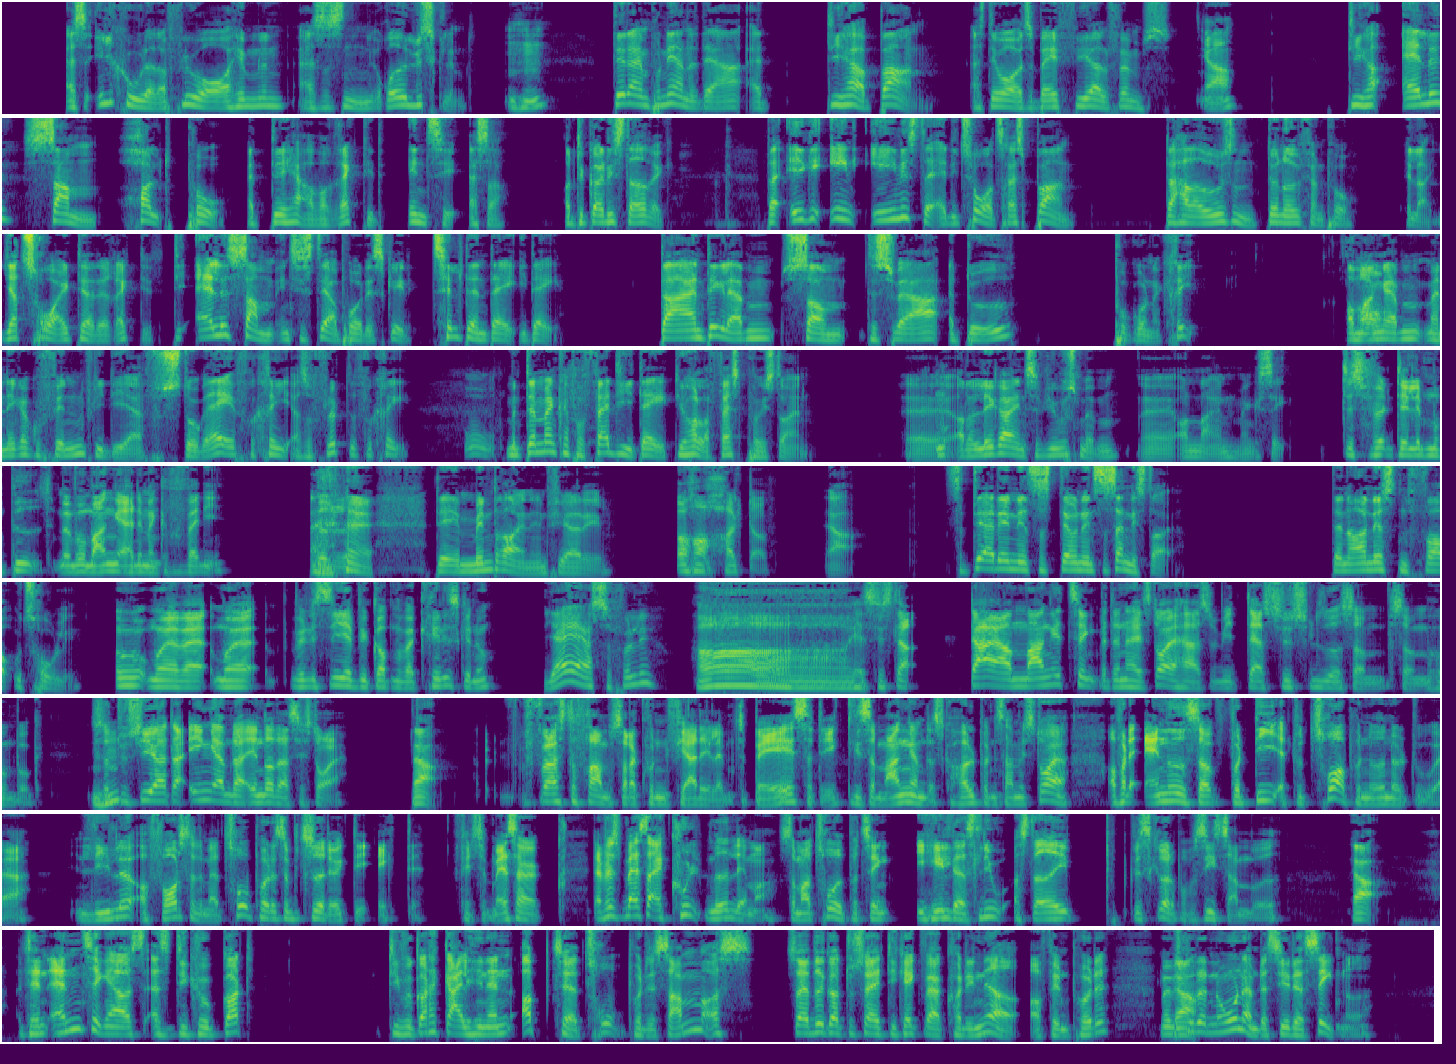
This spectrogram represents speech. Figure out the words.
altså ildkugler, der flyver over himlen, altså sådan røde lysglimt. Mhm. Det, der er imponerende, det er, at de her børn, altså det var jo tilbage i 94, Ja. de har alle sammen holdt på, at det her var rigtigt indtil, altså, og det gør de stadigvæk. Der er ikke en eneste af de 62 børn, der har været ude sådan, det var noget, vi fandt på. Eller, jeg tror ikke, det her det er rigtigt. De alle sammen insisterer på, at det er sket til den dag i dag. Der er en del af dem, som desværre er døde på grund af krig. Og mange Åh. af dem, man ikke har kunne finde, fordi de er stukket af fra krig, altså flygtet fra krig. Uh. Men dem, man kan få fat i i dag, de holder fast på historien. Øh, Mm. og der ligger interviews med dem øh, online, man kan se. Det er, selvfølgelig- det er lidt mobilt, men hvor mange er det, man kan få fat i? Ved du det? det er mindre end en fjerdedel. Åh, oh, hold op. Ja. Så det er, det, en, inter- det er en interessant historie. Den er næsten for utrolig. Uh, må jeg være, må jeg, vil det sige, at vi godt må være kritiske nu? Ja, ja, selvfølgelig. Åh, oh, jeg synes, der, der er mange ting ved den her historie her, som vi der synes lyder som, som humbug. Mm-hmm. Så Mhm. du siger, at der er ingen af dem, der har ændret deres historie. Ja. Først og fremmest, så er der kun en fjerdedel af dem tilbage, så det er ikke lige så mange af dem, der skal holde på den samme historie. Og for det andet, så fordi at du tror på noget, når du er en lille, og fortsætter med at tro på det, så betyder det jo ikke, det er ægte. Der findes masser af, der findes masser af kult medlemmer, som har troet på ting i hele deres liv, og stadig beskriver det på præcis samme måde. Ja. Den anden ting er også, altså de kan jo godt, de vil godt have gejlet hinanden op til at tro på det samme også. Så jeg ved godt, du sagde, at de kan ikke være koordineret og finde på det. Men hvis ja. nu der er nogen af dem, der siger, at de har set noget,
